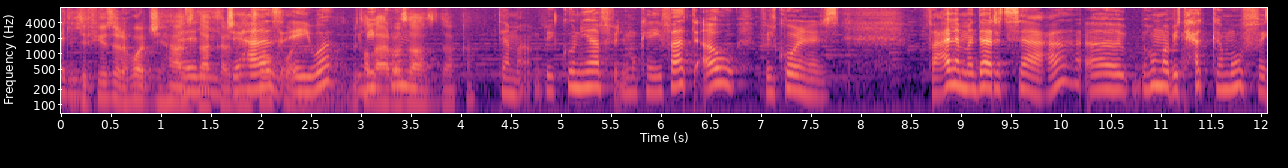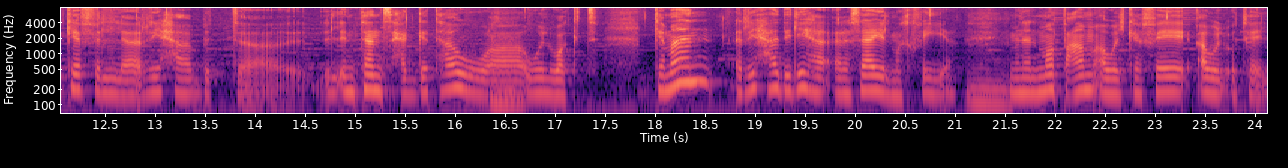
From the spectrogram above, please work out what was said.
ال diffuser هو الجهاز ذاك الجهاز، أيوة، بيطلع الرذاذ ذاك. تمام. بيكون يا في المكيفات أو في ال corners. فعلى مدار الساعة آه، هم بيتحكموا في كيف ال- الريحة بت آه، ال intense حقتها أيوة. والوقت. كمان الريحة هذه ليها رسائل مخفية مم. من المطعم أو الكافيه أو الأوتيل.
